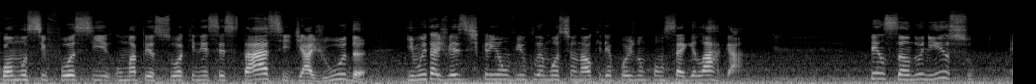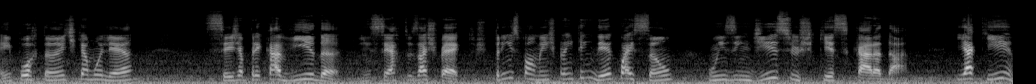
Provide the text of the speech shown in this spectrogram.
como se fosse uma pessoa que necessitasse de ajuda e muitas vezes cria um vínculo emocional que depois não consegue largar. Pensando nisso, é importante que a mulher seja precavida em certos aspectos, principalmente para entender quais são os indícios que esse cara dá. E aqui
